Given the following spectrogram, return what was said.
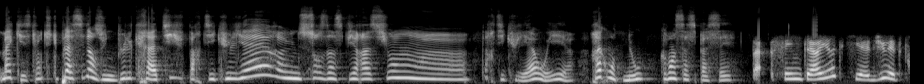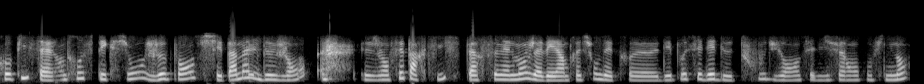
ma question, tu te plaçais dans une bulle créative particulière, une source d'inspiration euh, particulière, oui. Raconte-nous, comment ça se passait? Bah, C'est une période qui a dû être propice à l'introspection, je pense, chez pas mal de gens. J'en fais partie. Personnellement, j'avais l'impression d'être euh, dépossédée de tout durant ces différents confinements.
